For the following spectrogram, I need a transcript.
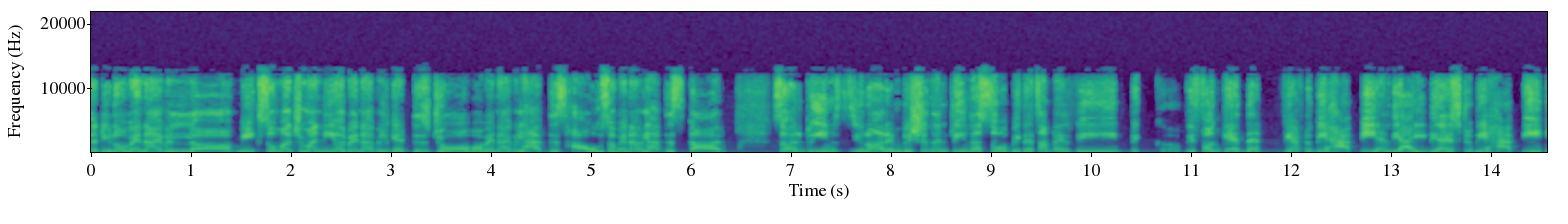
that you know when I will uh, make so much money, or when I will get this job, or when I will have this house, or when I will have this car. So our dreams, you know, our ambitions and dreams are so big that sometimes we we forget that we have to be happy, and the idea is to be happy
